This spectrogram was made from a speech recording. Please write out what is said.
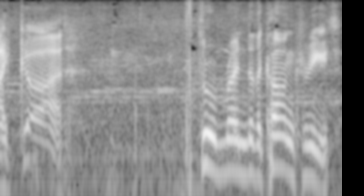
My god. Threw him right into the concrete.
